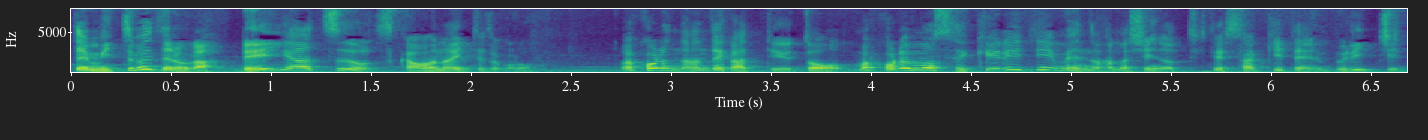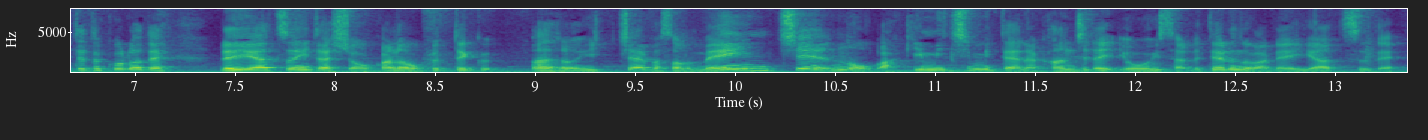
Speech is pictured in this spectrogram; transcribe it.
で、3つ目っていうのが、レイヤー2を使わないってところ。まあ、これなんでかっていうと、まあ、これもセキュリティ面の話になってきて、さっき言ったようにブリッジってところで、レイヤー2に対してお金を送っていく。まあ、言っちゃえばそのメインチェーンの脇道みたいな感じで用意されてるのがレイヤー2で。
